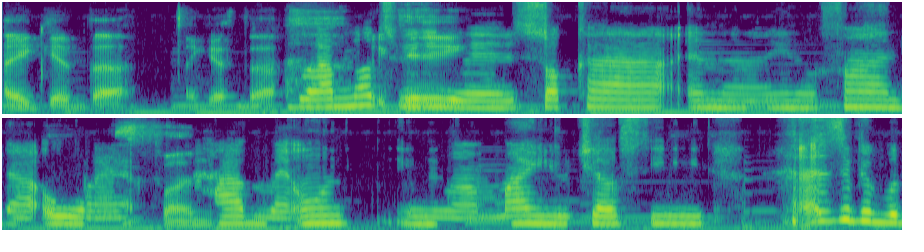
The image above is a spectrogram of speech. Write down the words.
I get that. I get that. But I'm not Okay. really a soccer and uh, you know fan that oh I fun. have my own, you know, uh, Man U, Chelsea. I see people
